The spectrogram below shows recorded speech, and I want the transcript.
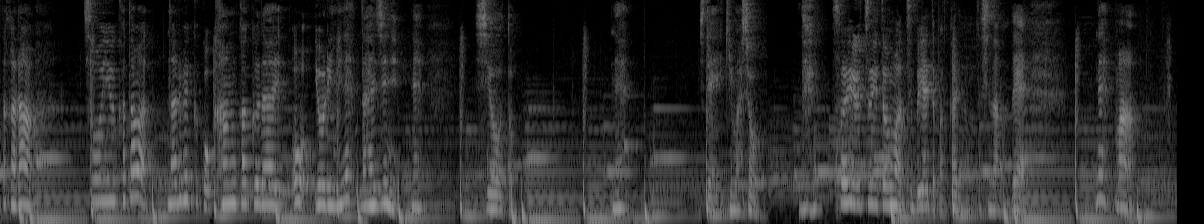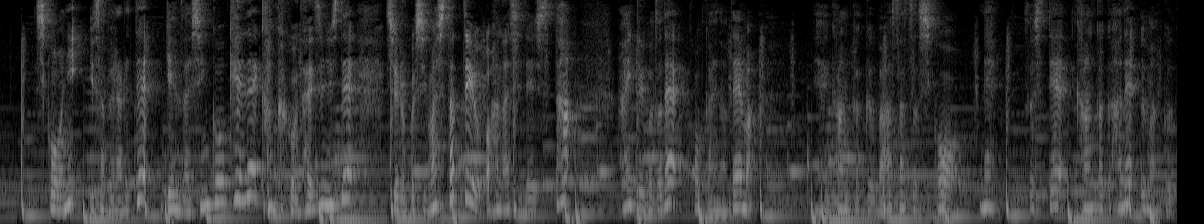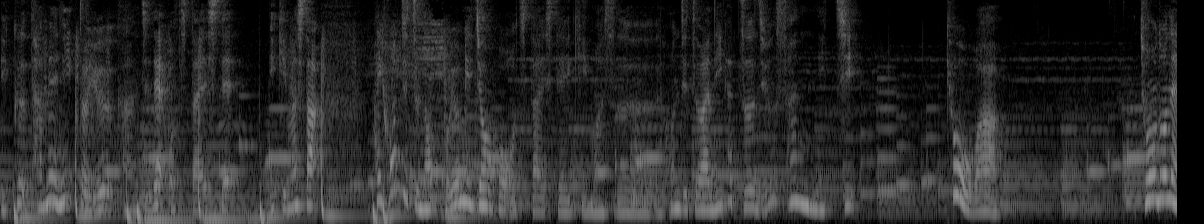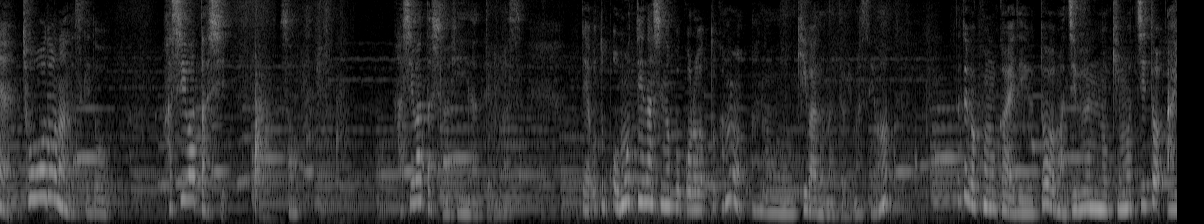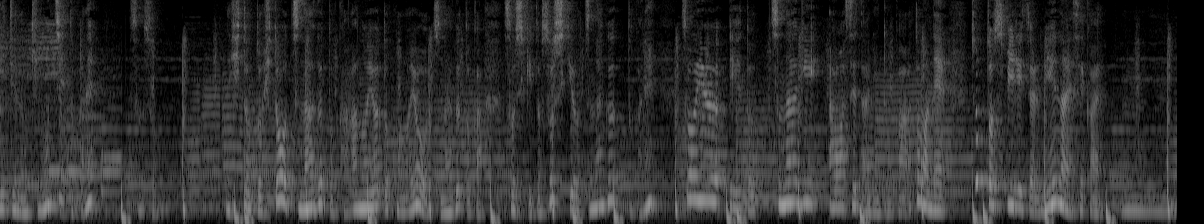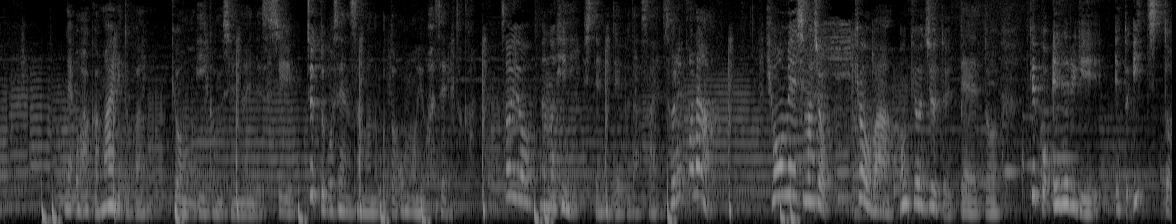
だからそういう方はなるべくこう感覚代をよりにね大事にねしようとねしていきましょう、ね、そういうツイートをまあつぶやいたばっかりの私なのでねまあ思考に揺さぶられて現在進行形で感覚を大事にして収録しましたっていうお話でした。はいということで今回のテーマ、えー、感覚 VS 思考ね。そして感覚派でうまくいくためにという感じでお伝えしていきました。はい本日の暦情報をお伝えしていきます。本日は2月13日。今日はちょうどねちょうどなんですけど橋渡し。そう。橋渡しの日になっております。でおもてなしの心とかも、あのー、キーワードになっておりますよ。例えば今回で言うと、まあ、自分の気持ちと相手の気持ちとかね。そうそう。人と人をつなぐとかあの世とこの世をつなぐとか組織と組織をつなぐとかね。そういう、えーと、つなぎ合わせたりとかあとはねちょっとスピリチュアル見えない世界。うん、ね、お墓参りとか今日もいいかもしれないですしちょっとご先祖様のこと思いを馳せるとかそういうあの日にしてみてください。それから表明しましょう。今日は音響10といって、えっと、結構エネルギー、えっと、1と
